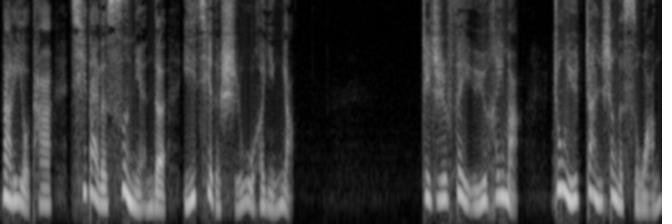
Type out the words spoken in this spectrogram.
那里有他期待了四年的一切的食物和营养。这只废鱼黑马终于战胜了死亡，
